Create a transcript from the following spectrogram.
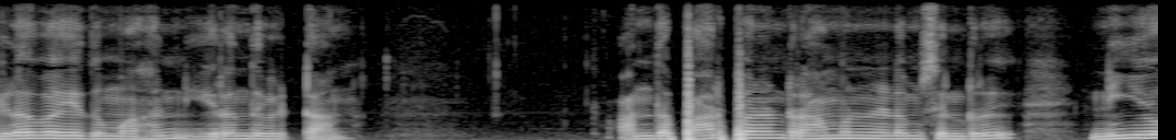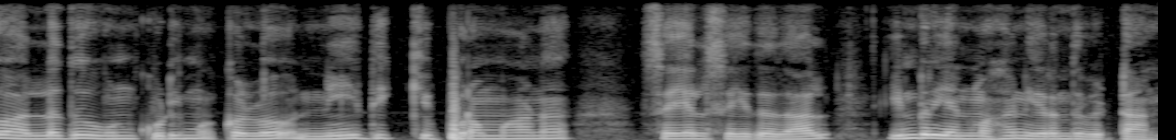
இளவயது மகன் இறந்துவிட்டான். அந்த பார்ப்பனன் ராமனிடம் சென்று நீயோ அல்லது உன் குடிமக்களோ நீதிக்கு புறமான செயல் செய்ததால் இன்று என் மகன் இறந்து விட்டான்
